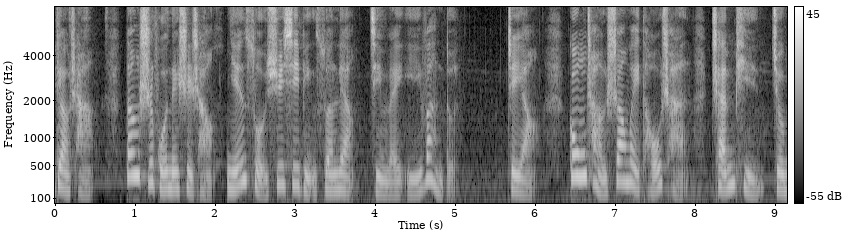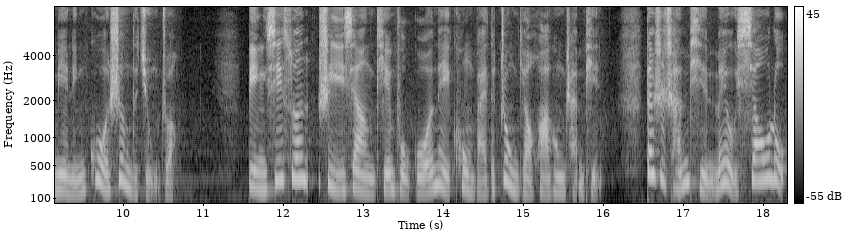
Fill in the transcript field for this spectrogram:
调查。当时国内市场年所需烯丙酸量仅为一万吨，这样工厂尚未投产，产品就面临过剩的窘状。丙烯酸是一项填补国内空白的重要化工产品，但是产品没有销路，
